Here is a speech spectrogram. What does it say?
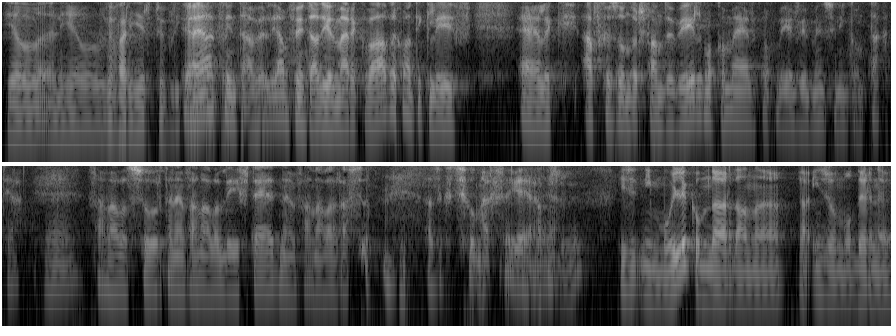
Heel, een heel gevarieerd publiek. Ja, ja ik vind dat wel. Ja, ik vind dat heel merkwaardig, want ik leef eigenlijk afgezonderd van de wereld, maar kom eigenlijk nog met heel veel mensen in contact. Ja. ja. Van alle soorten en van alle leeftijden en van alle rassen, als ik het zo mag zeggen. Ja. Absoluut. Is het niet moeilijk om daar dan uh, ja, in zo'n moderne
